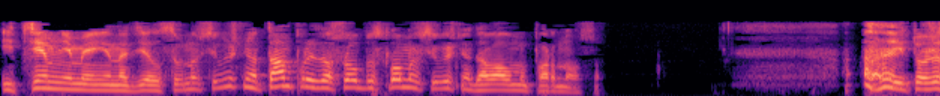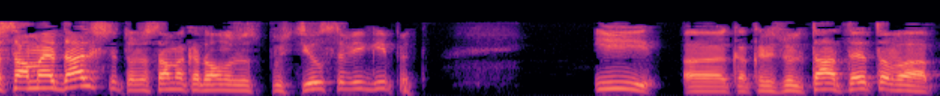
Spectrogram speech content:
и тем не менее надеялся на Всевышнего, там произошел бы слом, и Всевышний давал ему парносу. И то же самое дальше, то же самое, когда он уже спустился в Египет. И э, как результат этого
